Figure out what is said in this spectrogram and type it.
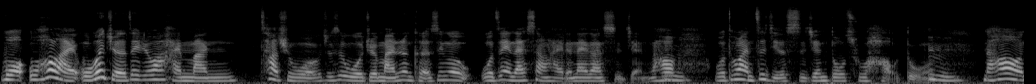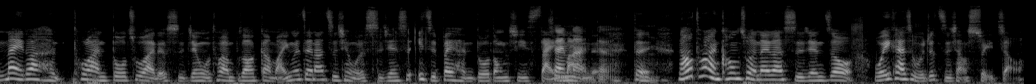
我我后来我会觉得这句话还蛮。touch 我就是我觉得蛮认可的，是因为我之前在上海的那段时间，然后我突然自己的时间多出好多，嗯，然后那一段很突然多出来的时间，我突然不知道干嘛，因为在那之前我的时间是一直被很多东西塞满的，对，然后突然空出了那段时间之后，我一开始我就只想睡觉，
